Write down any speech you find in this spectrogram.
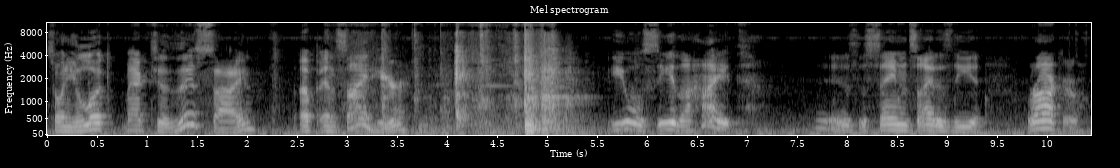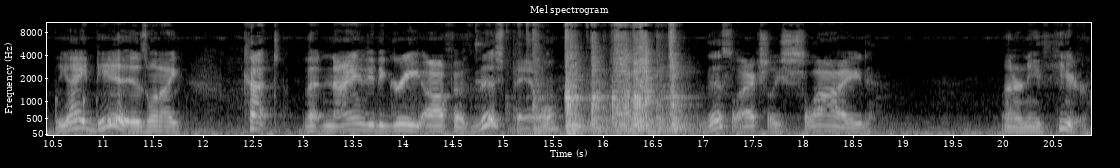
So when you look back to this side, up inside here, you will see the height is the same side as the rocker. The idea is when I cut that 90 degree off of this panel, this will actually slide underneath here.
